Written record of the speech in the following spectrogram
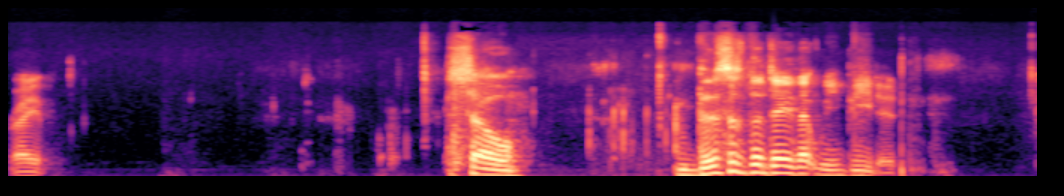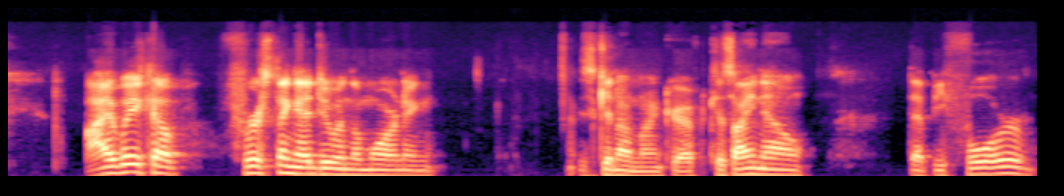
right? So, this is the day that we beat it. I wake up. First thing I do in the morning is get on Minecraft because I know that before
